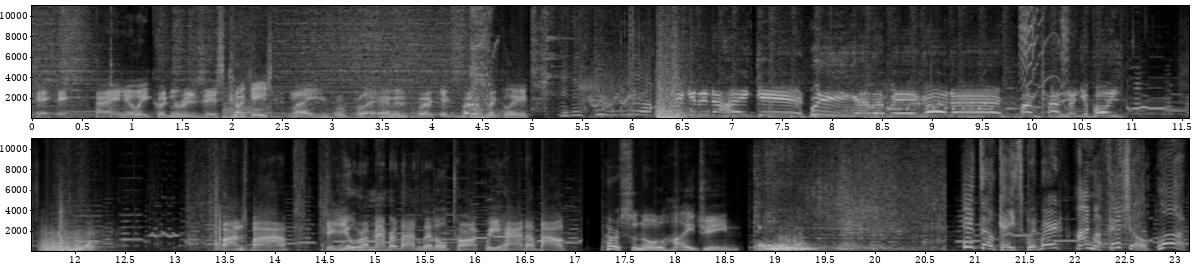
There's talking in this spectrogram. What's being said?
I knew he couldn't resist cookies. My evil plan is working perfectly. Kick it into high gear! We got a big order! I'm counting on you, boy! SpongeBob, do you remember that little talk we had about Personal hygiene. It's okay, Squidward. I'm official. Look.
